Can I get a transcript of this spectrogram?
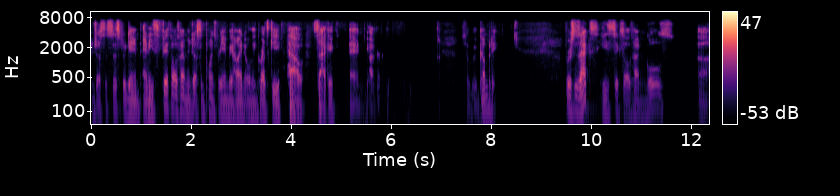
adjusted assists per game, and he's fifth all time in adjusted points per game behind only Gretzky, Howe, Sakic, and Jagr. So good company. Versus X, he's sixth all time in goals, uh,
